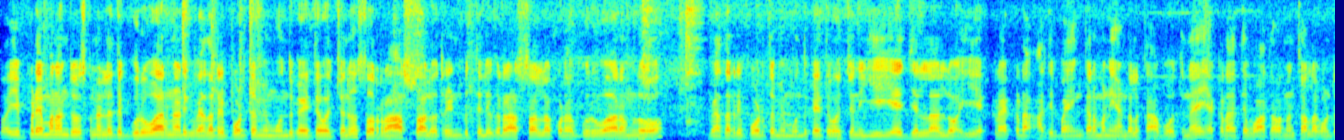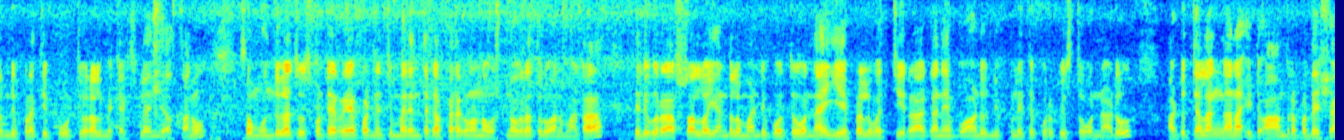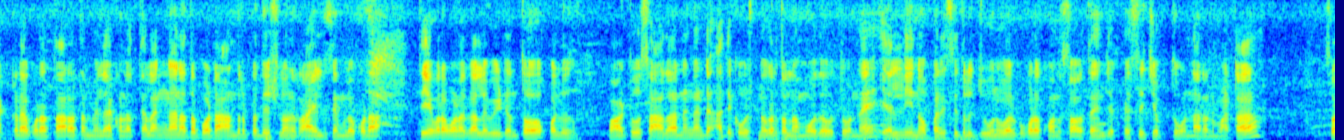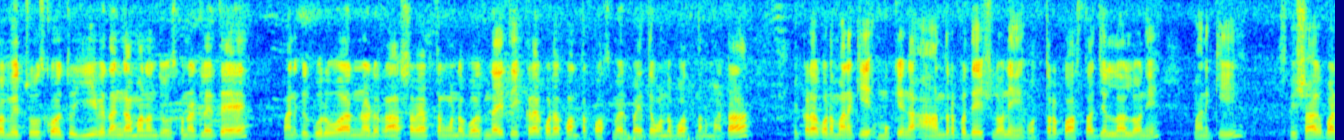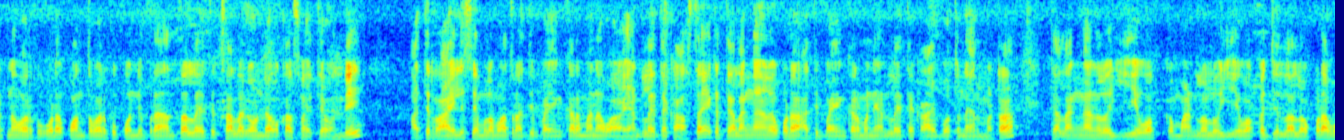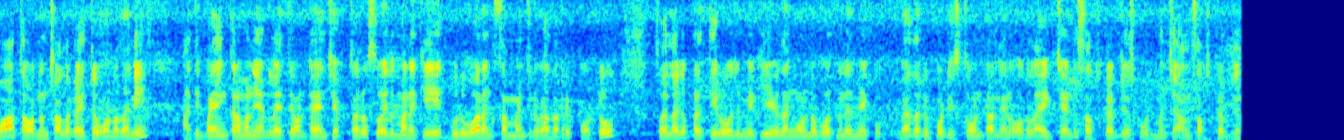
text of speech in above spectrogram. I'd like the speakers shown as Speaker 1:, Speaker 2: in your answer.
Speaker 1: So ఇప్పుడే మనం చూసుకున్నట్లయితే గురువారం నాటికి వెదర్ రిపోర్ట్తో మేము ముందుకైతే వచ్చాను. సో రాష్ట్రాలు రెండు తెలుగు రాష్ట్రాల్లో కూడా గురువారంలో వెదర్ రిపోర్ట్తో మేము ముందుకైతే వచ్చాను. ఏ ఏ జిల్లాల్లో ఎక్కడెక్కడ అతి భయంకరమైన ఎండలు కాబోతున్నాయి ఎక్కడైతే వాతావరణం చల్లగా ఉంటుంది ప్రతి పూర్తి వివరాలు మీకు ఎక్స్ప్లెయిన్ చేస్తాను. సో ముందుగా చూసుకుంటే రేపటి నుంచి మరింతగా పెరగనున్న ఉష్ణోగ్రతలు అనమాట తెలుగు రాష్ట్రాల్లో ఎండలు మండిపోతూ ఉన్నాయి. ఏప్రిల్ వచ్చి రాగానే బాండు నిప్పులైతే కురిపిస్తూ ఉన్నాడు. అటు తెలంగాణ ఇటు ఆంధ్రప్రదేశ్ ఎక్కడా కూడా తారతమ్యం లేకుండా తెలంగాణతో పాటు ఆంధ్రప్రదేశ్లోని రాయలసీమలో కూడా తీవ్ర వడగాలు వేయడంతో పలు పాటు సాధారణంగా అంటే అధిక ఉష్ణోగ్రతలు నమోదవుతున్నాయి ఎల్ ఎల్నీనో పరిస్థితులు జూన్ వరకు కూడా కొనసాగుతాయని చెప్పేసి చెప్తూ ఉన్నారనమాట సో మీరు చూసుకోవచ్చు ఈ విధంగా మనం చూసుకున్నట్లయితే మనకి గురువారం నాడు రాష్ట్ర వ్యాప్తంగా ఉండబోతుంది. అయితే ఇక్కడ కూడా కొంత కొసమెరుపు అయితే ఉండబోతుంది అనమాట ఇక్కడ కూడా మనకి ముఖ్యంగా ఆంధ్రప్రదేశ్లోని ఉత్తర కోస్తా జిల్లాల్లోని మనకి విశాఖపట్నం వరకు కూడా కొంతవరకు కొన్ని ప్రాంతాల్లో అయితే చల్లగా ఉండే అవకాశం అయితే ఉంది. అతి రాయలసీమలో మాత్రం అతి భయంకరమైన ఎండలు అయితే కాస్తాయి. ఇక తెలంగాణలో కూడా అతి భయంకరమైన ఎండలు అయితే కాయబోతున్నాయి అనమాట తెలంగాణలో ఏ ఒక్క మండలంలో ఏ ఒక్క జిల్లాలో కూడా వాతావరణం చల్లగా అయితే ఉండదని అతి భయంకరమైన ఎండలు అయితే ఉంటాయని చెప్తారు. సో ఇది మనకి గురువారంకి సంబంధించిన వెదర్ రిపోర్టు. సో ఇలాగ ప్రతిరోజు మీకు ఏ విధంగా ఉండబోతుందనేది మీకు వెదర్ రిపోర్ట్ ఇస్తూ ఉంటాను నేను. ఒక లైక్ చేయండి సబ్స్క్రైబ్ చేసుకోబట్టి మన ఛానల్ సబ్స్క్రైబ్ చేసుకోండి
